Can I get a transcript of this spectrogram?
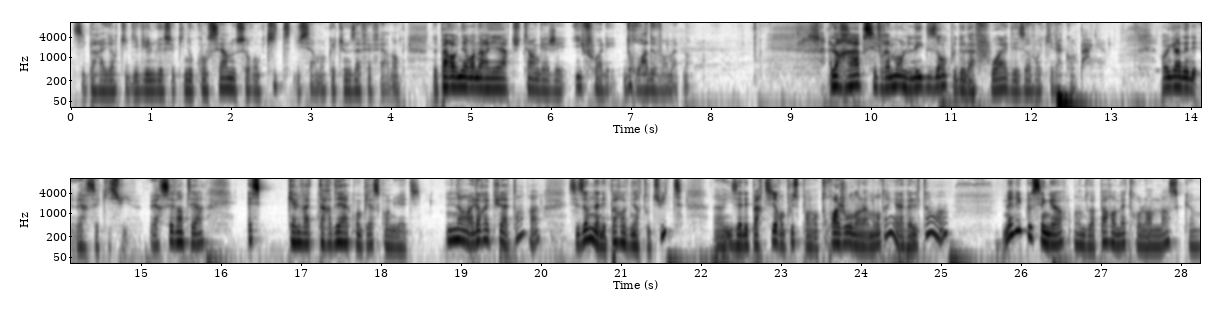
si par ailleurs tu divulgues ce qui nous concerne, nous serons quittes du serment que tu nous as fait faire. Donc ne pas revenir en arrière, tu t'es engagé, il faut aller droit devant maintenant. Alors Rahab, c'est vraiment l'exemple de la foi et des œuvres qui l'accompagnent. Regardez les versets qui suivent. Verset 21, est-ce qu'elle va tarder à accomplir ce qu'on lui a dit? Non, elle aurait pu attendre. Hein. Ces hommes n'allaient pas revenir tout de suite. Euh, ils allaient partir en plus pendant trois jours dans la montagne. Elle avait le temps. Hein. Mais avec le Seigneur, on ne doit pas remettre au lendemain ce qu'on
